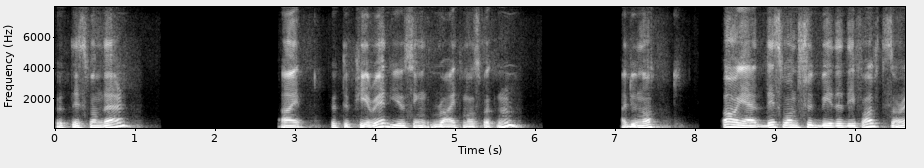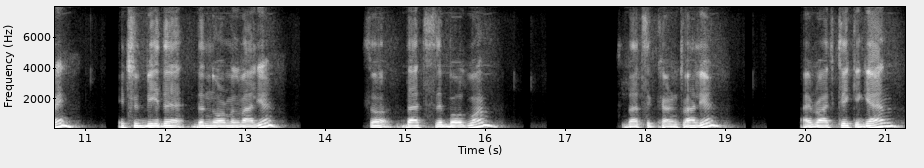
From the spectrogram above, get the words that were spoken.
Put this one there. I put the period using right mouse button. I do not, oh yeah, this one should be the default, sorry. It should be the, the normal value. So that's the bold one. That's the current value. I right click again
